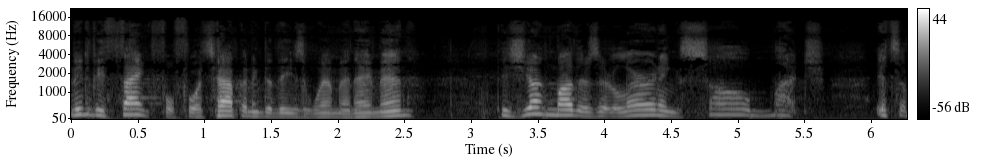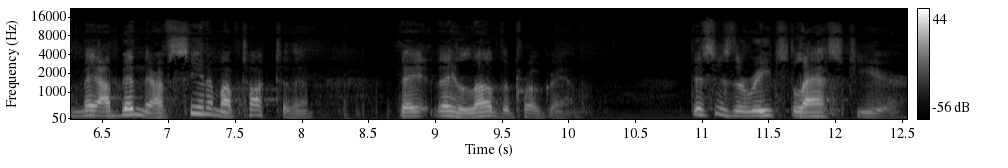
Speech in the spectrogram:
We need to be thankful for what's happening to these women. Amen. These young mothers are learning so much. It's amazing. I've been there. I've seen them. I've talked to them. They, they love the program. This is the reach last year.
